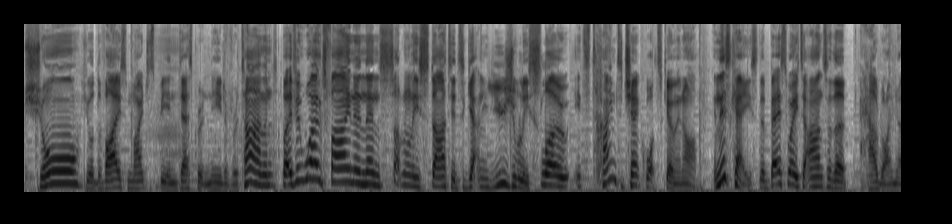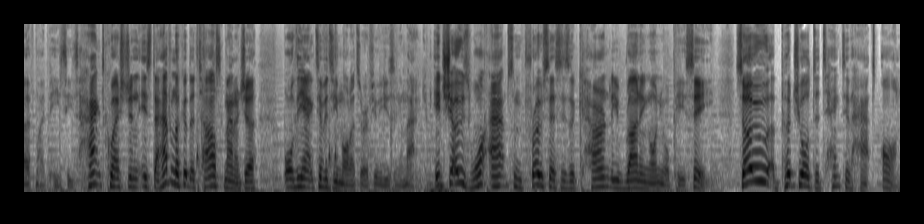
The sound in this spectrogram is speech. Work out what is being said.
sure, your device might just be in desperate need of retirement, but if it worked fine and then suddenly started to get unusually slow, it's time to check what's going on. In this case, the best way to answer the how do I know if my PC's hacked question is to have a look at the task manager or the activity monitor if you're using a Mac. It shows what apps and processes are currently running on your PC. So put your detective hat on.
